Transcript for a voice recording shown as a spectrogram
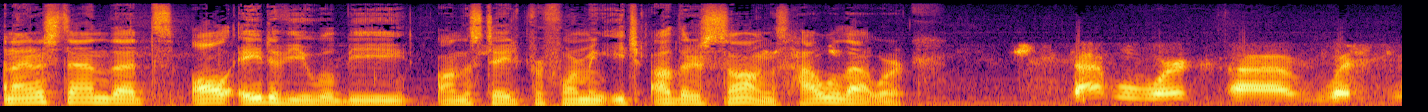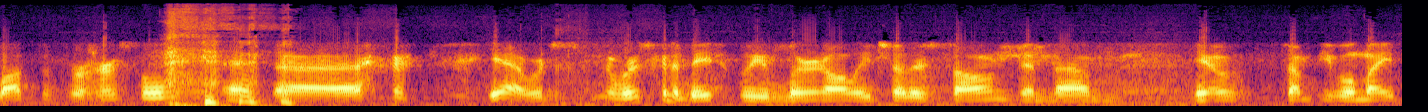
And I understand that all eight of you will be on the stage performing each other's songs. How will that work? That will work uh, with lots of rehearsals, and uh, yeah, we're just we're just going to basically learn all each other's songs, and um, you know, some people might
